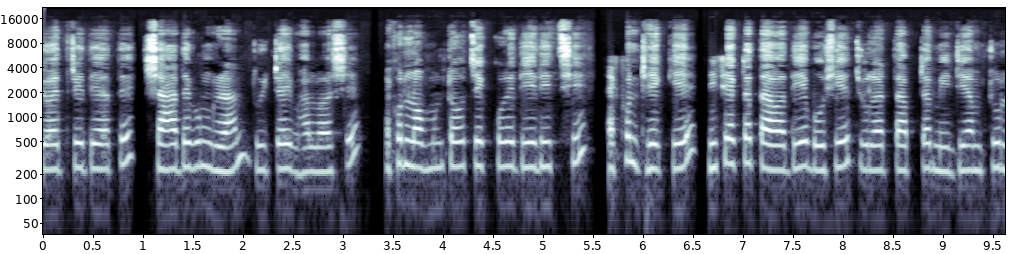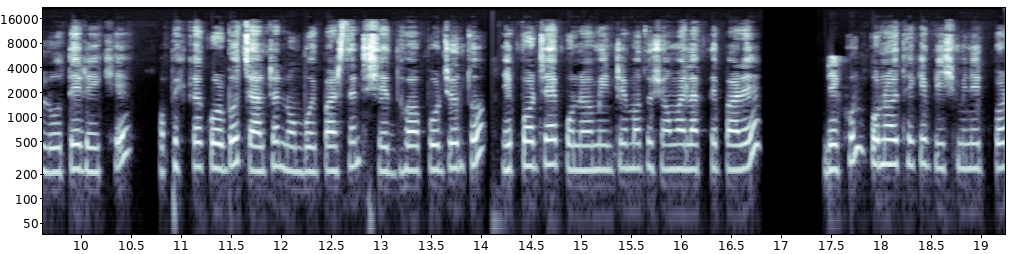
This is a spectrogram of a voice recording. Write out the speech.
জয়ত্রী দেয়াতে স্বাদ এবং গ্রান দুইটাই ভালো আসে। এখন লবণটাও চেক করে দিয়ে দিচ্ছি। এখন ঢেকে নিচে একটা তাওয়া দিয়ে বসিয়ে চুলার তাপটা মিডিয়াম টু লোতে রেখে অপেক্ষা করব চালটা নব্বই পার্সেন্ট সেদ্ধ হওয়া পর্যন্ত। এ পর্যায়ে পনেরো মিনিটের মতো সময় লাগতে পারে। দেখুন, পনেরো থেকে বিশ মিনিট পর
